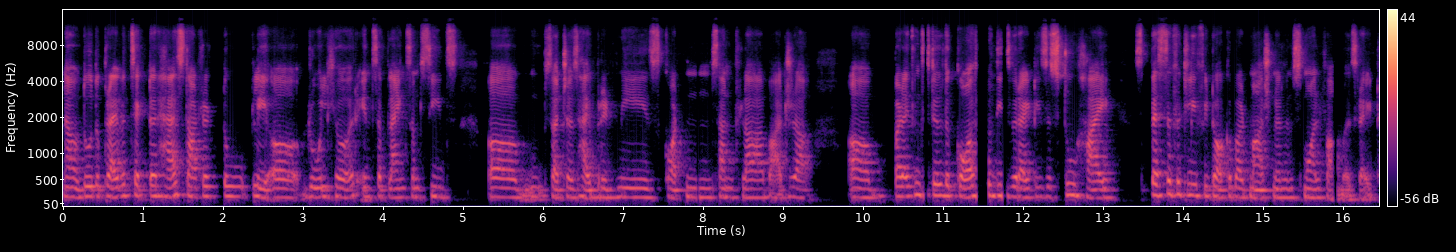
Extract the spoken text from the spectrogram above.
Now, though the private sector has started to play a role here in supplying some seeds um, such as hybrid maize, cotton, sunflower, bajra, uh, but I think still the cost of these varieties is too high, specifically if we talk about marginal and small farmers, right?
